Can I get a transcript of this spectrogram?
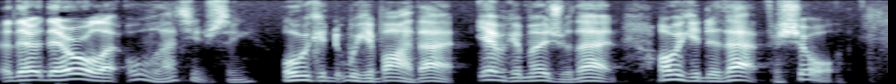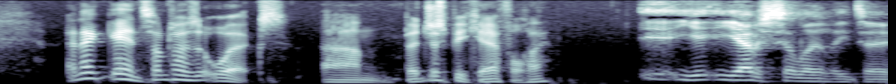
They're, they're all like, oh, that's interesting. Or we could we could buy that. Yeah, we could merge with that. Oh, we could do that for sure. And again, sometimes it works, um, but just be careful, hey. You, you absolutely do.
